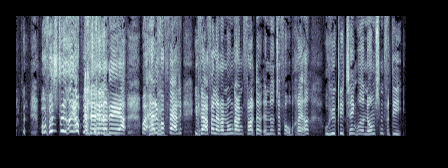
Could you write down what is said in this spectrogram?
Hvorfor sidder jeg og fortæller det her? Hvor er det forfærdeligt? I hvert fald er der nogle gange folk, der er nødt til at få opereret uhyggelige ting ud af numsen, fordi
